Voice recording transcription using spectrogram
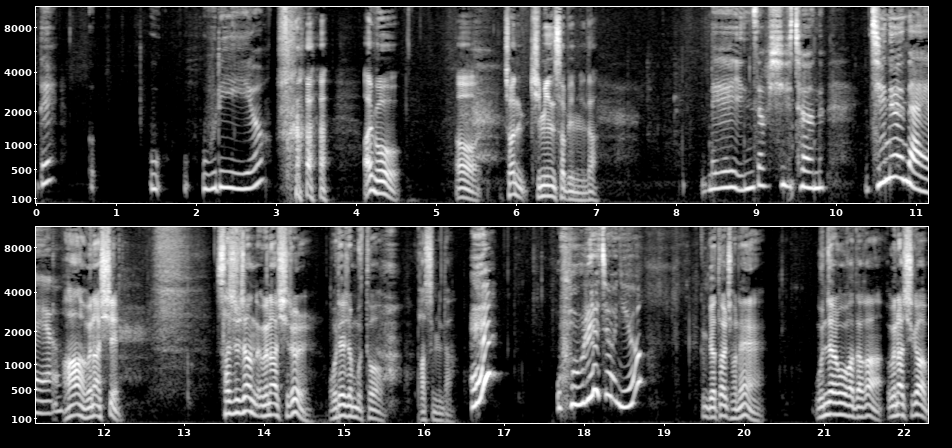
네? 우, 우, 우리요? 아니 뭐, 어, 전 김인섭입니다. 네 인섭 씨전 진은아예요 아, 은하 씨. 사실 전 은하 씨를 오래 전부터 봤습니다. 오래전이요? 그 몇 달 전에 운전하고 가다가 은하 씨가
